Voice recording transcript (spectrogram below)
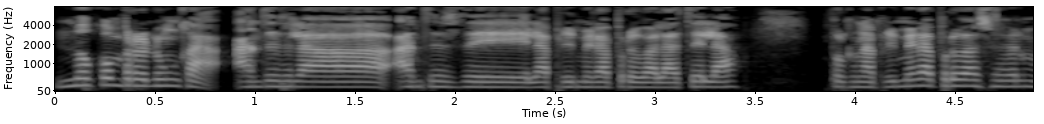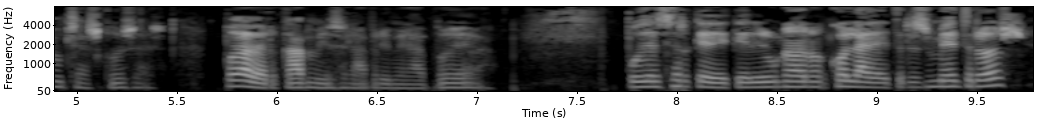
No compro nunca antes de la, antes de la primera prueba la tela, porque en la primera prueba se ven muchas cosas. Puede haber cambios en la primera prueba. Puede ser que de querer una cola de tres metros,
